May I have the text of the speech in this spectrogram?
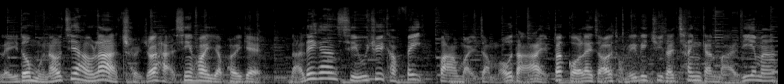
嚟到門口之後啦，除咗鞋先可以入去嘅。嗱，呢間小豬咖啡範圍就唔好大，不過咧就可以同呢啲豬仔親近埋啲啊嘛。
